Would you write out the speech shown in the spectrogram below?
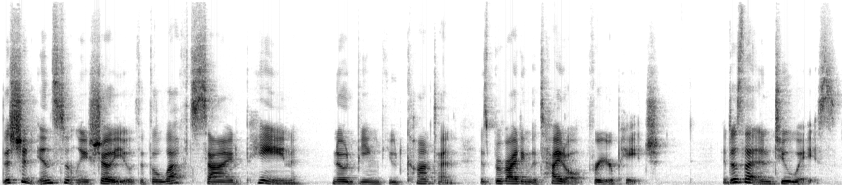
This should instantly show you that the left side pane, node being viewed content, is providing the title for your page. It does that in two ways.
